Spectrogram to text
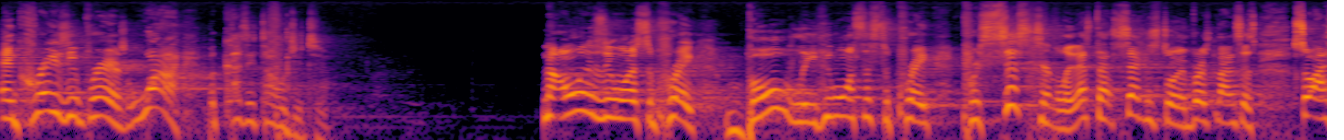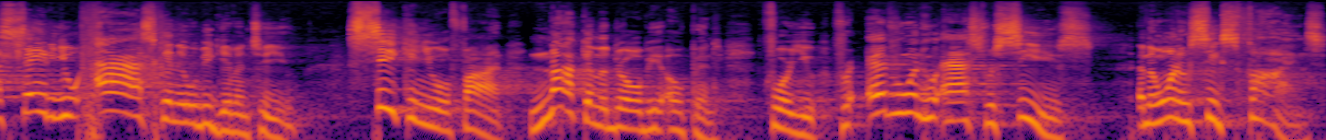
and crazy prayers. Why? Because He told you to. Not only does He want us to pray boldly, He wants us to pray persistently. That's that second story in verse 9. It says, So I say to you, ask and it will be given to you. Seek and you will find. Knock and the door will be opened for you. For everyone who asks receives and the one who seeks finds,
